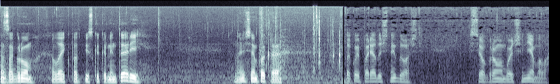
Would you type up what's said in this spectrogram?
За гром лайк, подписка, комментарий. Ну и всем пока. Такой порядочный дождь. Все, грома больше не было.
